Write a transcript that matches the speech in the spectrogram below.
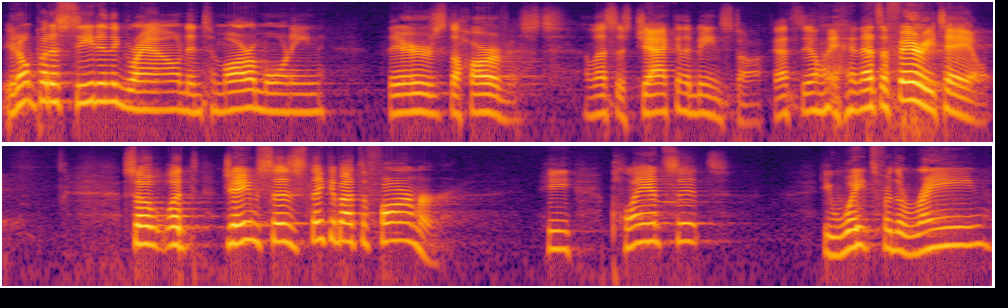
You don't put a seed in the ground and tomorrow morning there's the harvest, unless it's Jack and the Beanstalk. That's the only, and that's a fairy tale. So what James says, think about the farmer. He plants it, he waits for the rain,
